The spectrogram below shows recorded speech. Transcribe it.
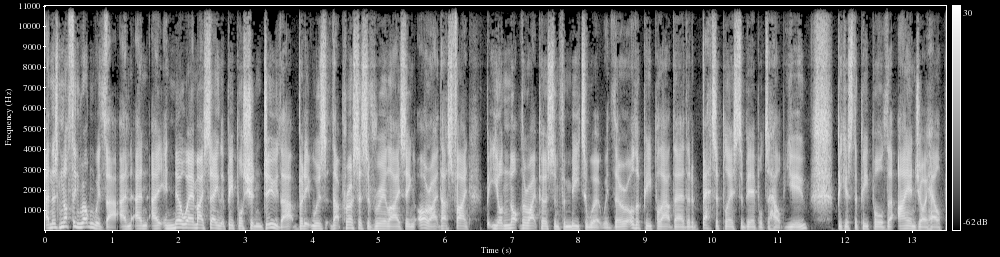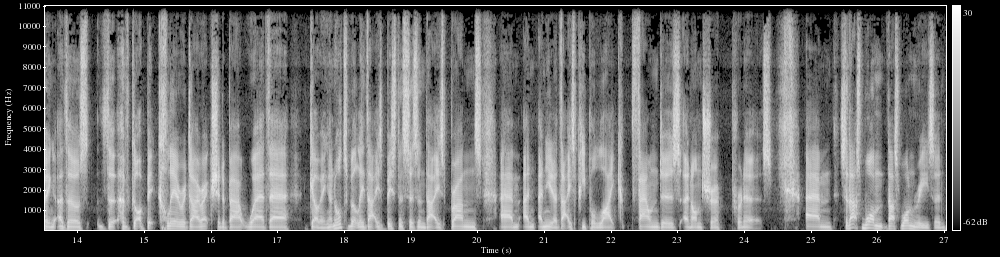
and there's nothing wrong with that. And and I, in no way am I saying that people shouldn't do that, but it was that process of realizing, all right, that's fine, but you're not the right person for me to work with. There are other people out there that are better placed to be able to help you because the people that I enjoy helping are those that have got a bit clearer direction about where they're going. And ultimately that is businesses and that is brands um, and and you know that is people like founders and entrepreneurs. Um, so that's one that's one reason.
